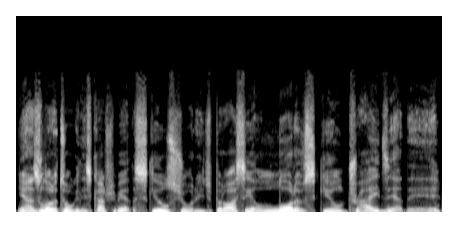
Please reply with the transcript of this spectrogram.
you know, there's a lot of talk in this country about the skills shortage, but I see a lot of skilled trades out there.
